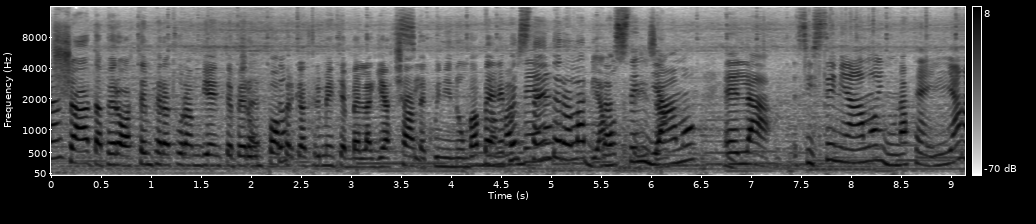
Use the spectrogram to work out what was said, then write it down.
lasciata però a temperatura ambiente per un Certo. po' perché altrimenti è bella ghiacciata Sì. e quindi non va bene. Non va per bene. stenderla l'abbiamo La stesa. stendiamo e la sistemiamo in una teglia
